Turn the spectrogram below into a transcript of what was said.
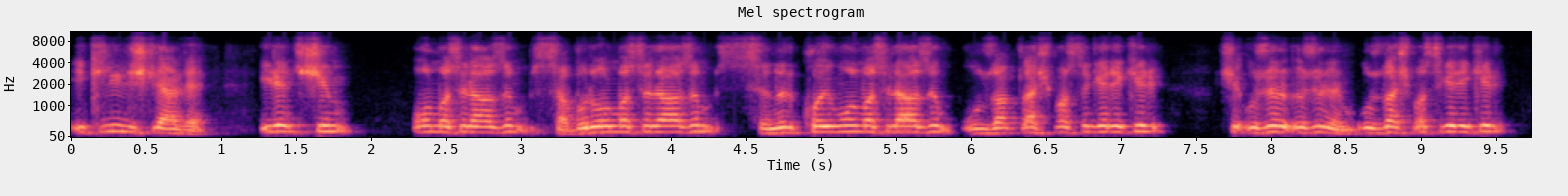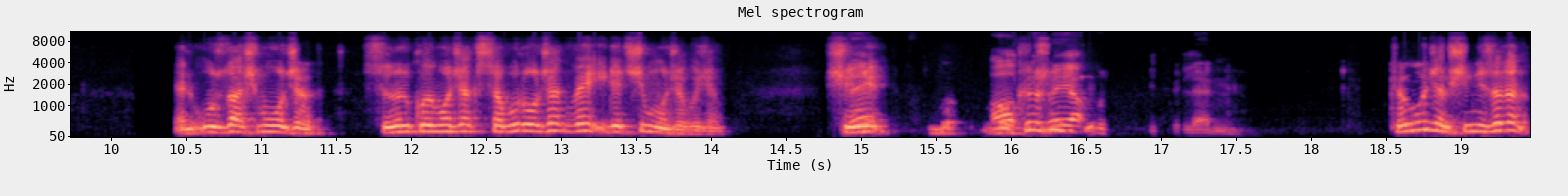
ikili ilişkilerde iletişim olması lazım, sabır olması lazım, sınır koyma olması lazım, uzaklaşması gerekir. Şey özür, özür dilerim. Uzlaşması gerekir. Yani uzlaşma olacak, sınır koyma olacak, sabır olacak ve iletişim olacak hocam. Şimdi Ve ba- Alt bakıyorsun ki- yapmış birbirlerini. Tabii hocam şimdi zaten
